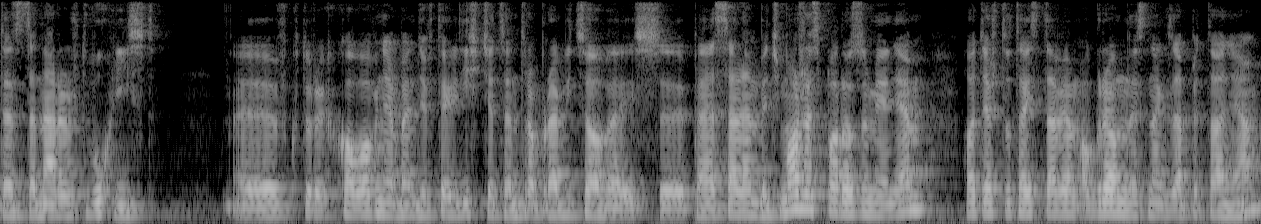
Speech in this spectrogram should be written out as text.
ten scenariusz dwóch list, w których Hołownia będzie w tej liście centroprawicowej z PSL-em, być może z porozumieniem, chociaż tutaj stawiam ogromny znak zapytania.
